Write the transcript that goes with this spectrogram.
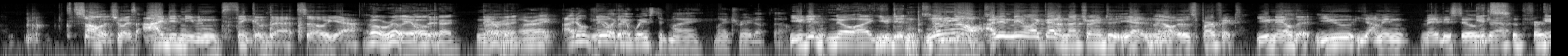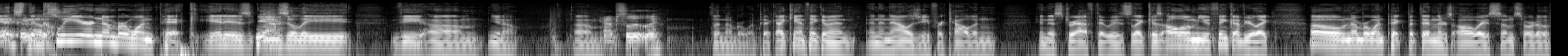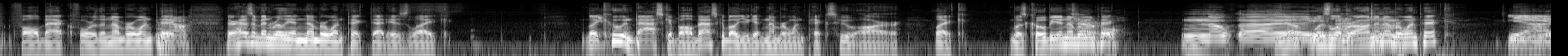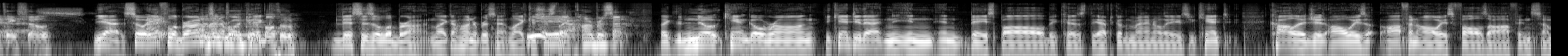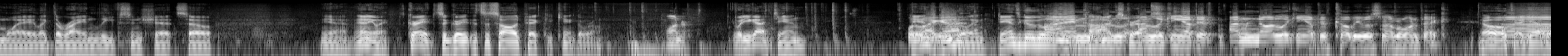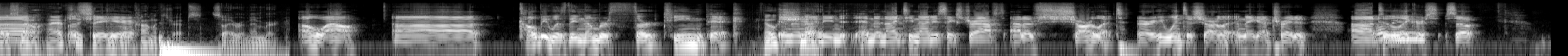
solid choice. I didn't even think of that. So, yeah. Oh, really? Nailed it. Okay. Nailed All it. All right. I don't feel Nailed like I wasted my my trade up though. You didn't. No, I You, you, didn't. No, You no, no. didn't. I didn't mean it like that. I'm not trying to. Yeah, no, it was perfect. You nailed it. You, I mean, maybe still it's drafted the first pick. it's Who the knows? clear number one pick. It is Yeah. easily the um you know Absolutely. The number one pick. I can't think of an, an analogy for Calvin in this draft that was like because all of them you think of you're like oh number one pick, but then there's always some sort of fallback for the number one pick. No. There hasn't been really a number one pick that is like like who in basketball? Basketball you get number one picks who are like was Kobe a number one pick? Nope. Uh, No, was LeBron a mm, number one pick? Yeah, I think so. Yeah. So if I- LeBron is a number one pick, both of them. This is a LeBron, like hundred percent. Like it's yeah, just yeah, like hundred percent. like the no can't go wrong. You can't do that in, in in baseball because they have to go to the minor leagues. You can't college. It always often always falls off in some way, like the Ryan Leafs and shit. So yeah. Anyway, it's great. It's a great. It's a solid pick. You can't go wrong. Wonderful. What do you got, Dan? What do Dan's I got? googling. Dan's googling I'm, comic I'm, strips. I'm looking up if I'm no, I'm looking up if Kobe was the number one pick. Oh, okay. yeah, let us Uh, know. I actually should see Google here. comic strips so I remember. Oh wow. Uh, Kobe was the number thirteen pick Oh, in shit. the 90, in the 1996 draft out of Charlotte, or he went to Charlotte and they got traded uh, to the Lakers. So.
